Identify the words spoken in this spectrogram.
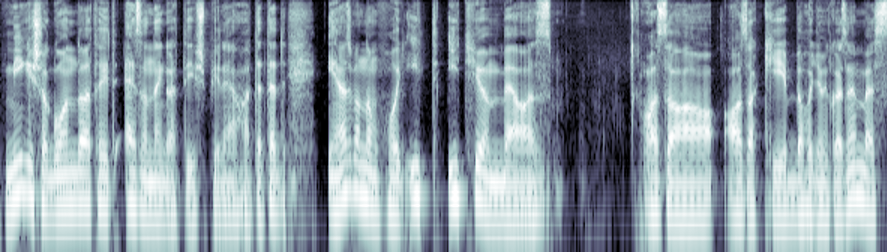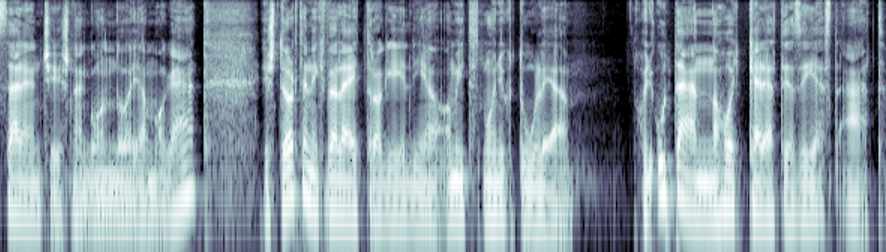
mégis a gondolatait ez a negatív spirál hat. Tehát én azt gondolom, hogy itt, itt jön be az, az a, az a képbe, hogy amikor az ember szerencsésnek gondolja magát, és történik vele egy tragédia, amit mondjuk túlél, hogy utána hogy keretezi ezt át.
